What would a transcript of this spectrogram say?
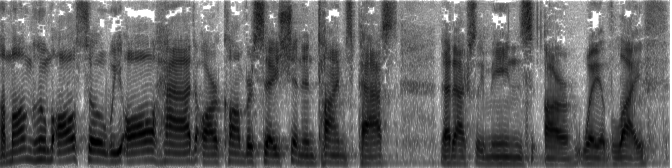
Among whom also we all had our conversation in times past. That actually means our way of life.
